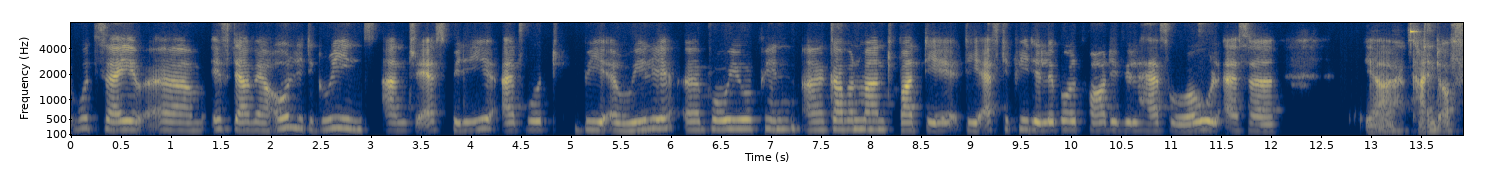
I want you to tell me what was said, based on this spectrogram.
would say um, if there were only the Greens and the SPD, it would be a really uh, pro-European uh, government, but the, the FDP, the Liberal Party, will have a role as a yeah, kind of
